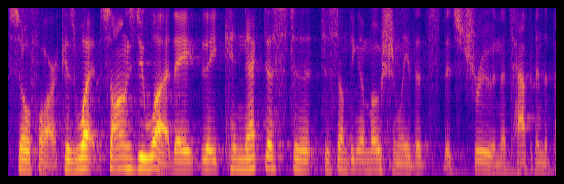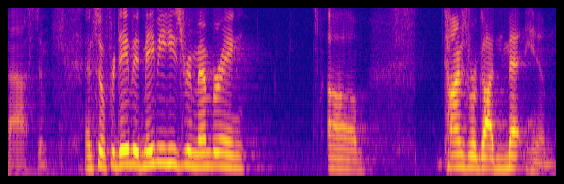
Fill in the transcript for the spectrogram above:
so far. Because what songs do what? They, they connect us to, to something emotionally that's, that's true and that's happened in the past. And, and so for David, maybe he's remembering um, times where God met him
